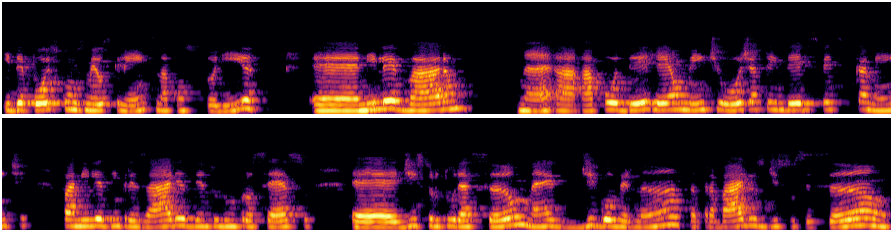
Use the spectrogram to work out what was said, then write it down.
e depois com os meus clientes na consultoria, é, me levaram né, a, a poder realmente hoje atender especificamente famílias empresárias dentro de um processo é, de estruturação, né, de governança, trabalhos de sucessão,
